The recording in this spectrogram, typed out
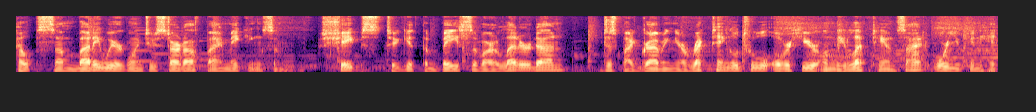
helps somebody. We are going to start off by making some shapes to get the base of our letter done just by grabbing your rectangle tool over here on the left hand side or you can hit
